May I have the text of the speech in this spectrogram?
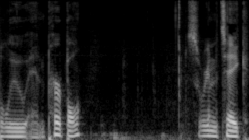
blue, and purple. So we're going to take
